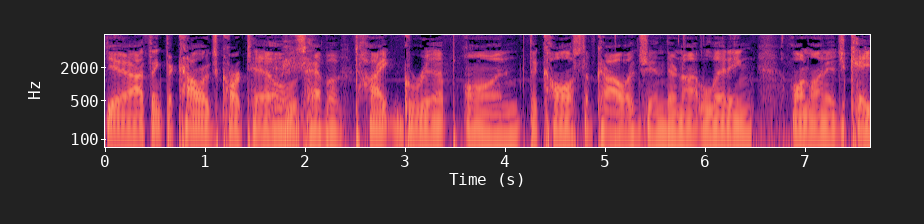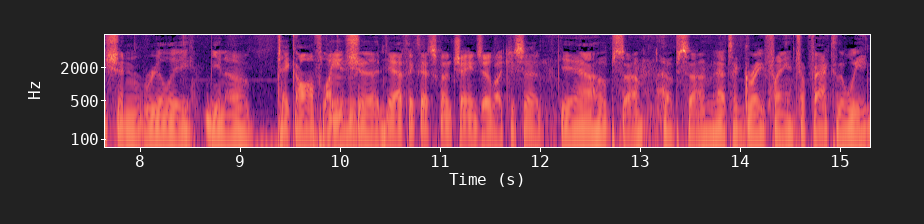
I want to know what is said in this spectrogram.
Yeah, I think the college cartels have a tight grip on the cost of college, and they're not letting online education really, you know, take off like it should. Yeah, I think that's going to change, though, like you said. Yeah, I hope so. Hope so. I mean, that's a great financial fact of the week.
